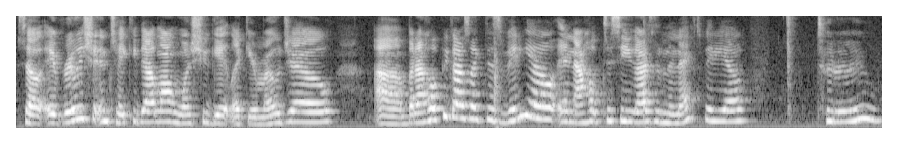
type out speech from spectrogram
So it really shouldn't take you that long once you get, like, your mojo. Um, but I hope you guys like this video. And I hope to see you guys in the next video. Toodaloo.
